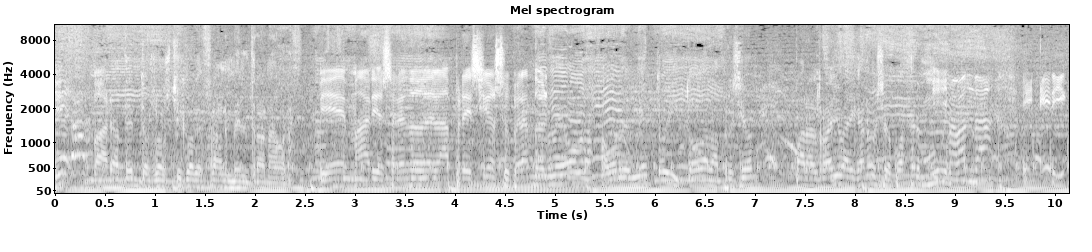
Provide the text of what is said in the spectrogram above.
Y Están bar- atentos los chicos de Fran Beltrán ahora. Bien, Mario saliendo de la presión, superando el... A favor del viento y toda la presión para el Rayo Vallecano que se puede hacer muy Última banda, eh, Eric.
